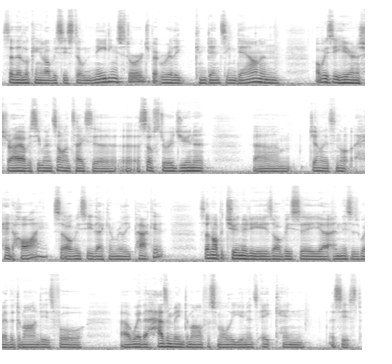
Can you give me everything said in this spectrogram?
so they're looking at obviously still needing storage, but really condensing down. And obviously here in Australia, obviously when someone takes a, a self storage unit, um, generally it's not head high, so obviously they can really pack it. So an opportunity is obviously, uh, and this is where the demand is for, uh, where there hasn't been demand for smaller units, it can assist.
